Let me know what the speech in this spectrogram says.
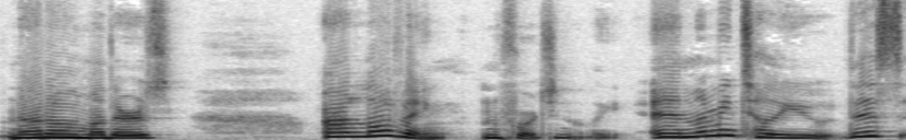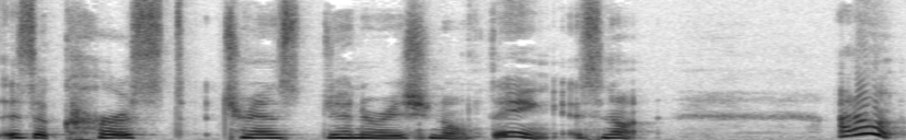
not all mothers are loving, unfortunately. And let me tell you, this is a cursed transgenerational thing. It's not I don't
